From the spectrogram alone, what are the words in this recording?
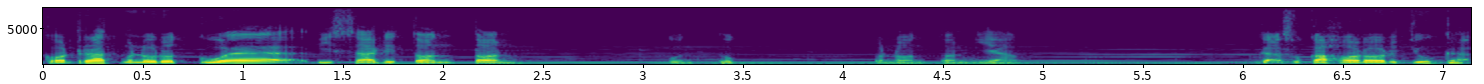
Kodrat menurut gue bisa ditonton untuk penonton yang gak suka horor juga.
